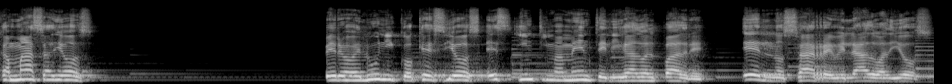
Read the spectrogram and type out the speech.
jamás a Dios, pero el único que es Dios es íntimamente ligado al Padre. Él nos ha revelado a Dios.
